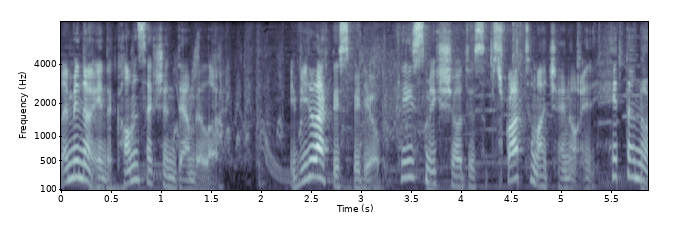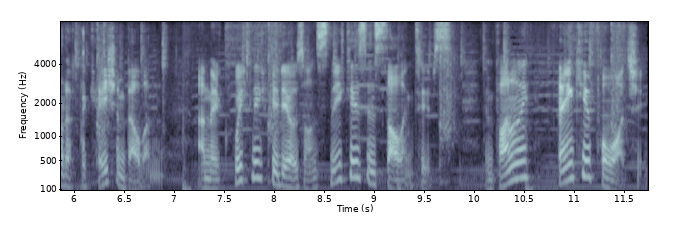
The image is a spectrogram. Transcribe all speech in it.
Let me know in the comment section down below. If you like this video, please make sure to subscribe to my channel and hit the notification bell button. I make weekly videos on sneakers and styling tips. And finally, thank you for watching.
